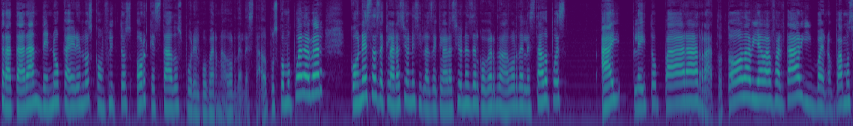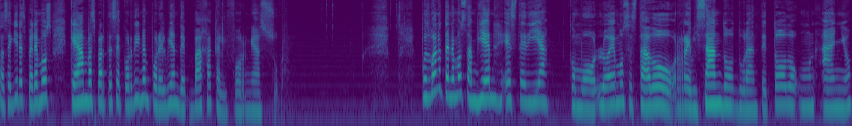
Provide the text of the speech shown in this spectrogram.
tratarán de no caer en los conflictos orquestados por el gobernador del estado. Pues como puede ver, con estas declaraciones y las declaraciones del gobernador del estado, pues hay pleito para rato. Todavía va a faltar y bueno, vamos a seguir. Esperemos que ambas partes se coordinen por el bien de Baja California Sur. Pues bueno, tenemos también este día como lo hemos estado revisando durante todo un año,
